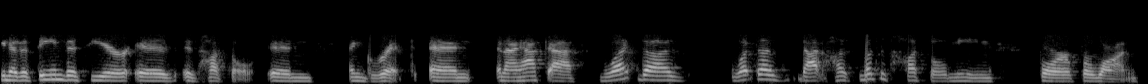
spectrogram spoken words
you know, the theme this year is is hustle and and grit, and and I have to ask, what does what does that hus- what does hustle mean for for Juan?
